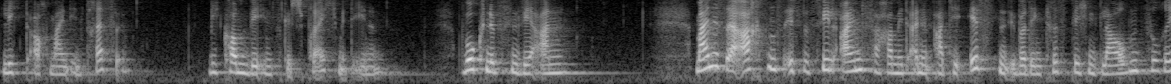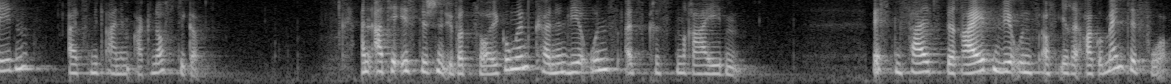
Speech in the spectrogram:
liegt auch mein Interesse. Wie kommen wir ins Gespräch mit ihnen? Wo knüpfen wir an? Meines Erachtens ist es viel einfacher, mit einem Atheisten über den christlichen Glauben zu reden, als mit einem Agnostiker. An atheistischen Überzeugungen können wir uns als Christen reiben. Bestenfalls bereiten wir uns auf ihre Argumente vor.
